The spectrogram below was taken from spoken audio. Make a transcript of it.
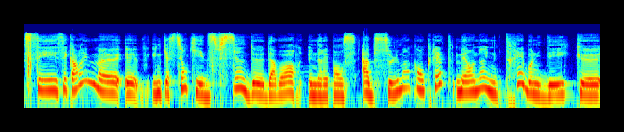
C'est, c'est quand même euh, euh, une question qui est difficile d'avoir une réponse absolument concrète, mais on a une très bonne idée que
